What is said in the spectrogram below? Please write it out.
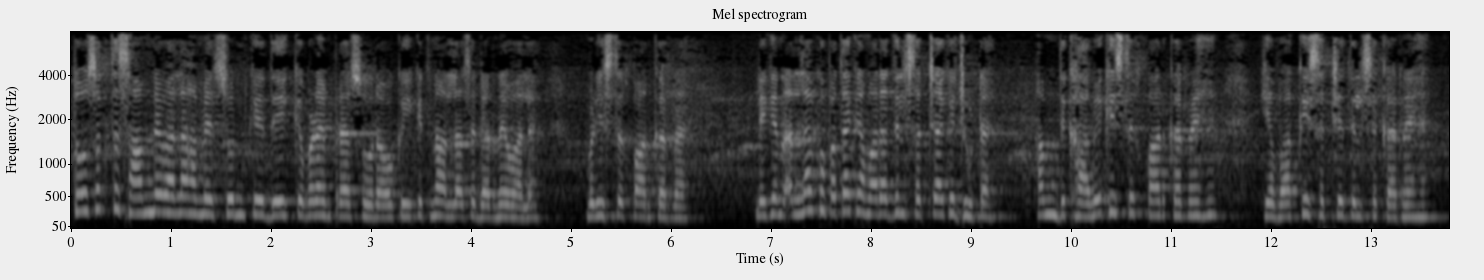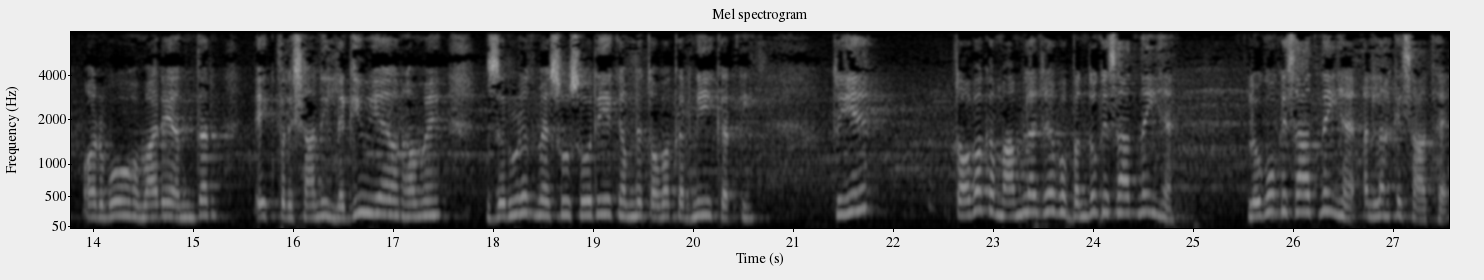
تو ہو سکتا سامنے والا ہمیں سن کے، دیکھ کے بڑا امپریس ہو رہا ہو کہ یہ کتنا اللہ سے ڈرنے والا ہے، بڑی استغفار کر رہا ہے۔ لیکن اللہ کو پتا کہ ہمارا دل سچا ہے کہ جھوٹا ہے؟ ہم دکھاوے کی استغفار کر رہے ہیں یا واقعی سچے دل سے کر رہے ہیں؟ اور وہ ہمارے اندر ایک پریشانی لگی ہوئی ہے اور ہمیں ضرورت محسوس ہو رہی ہے کہ ہم نے توبہ کرنی ہی کرنی۔ تو یہ توبہ کا معاملہ جو ہے وہ بندوں کے ساتھ نہیں ہے، لوگوں کے ساتھ نہیں ہے، اللہ کے ساتھ ہے۔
